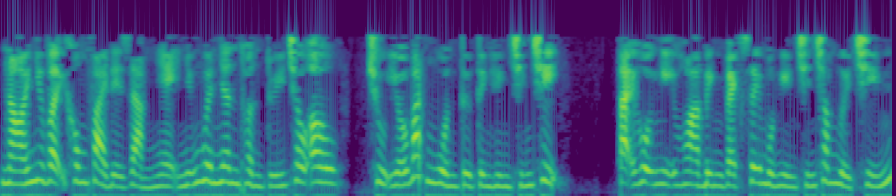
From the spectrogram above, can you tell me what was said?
Nói như vậy không phải để giảm nhẹ những nguyên nhân thuần túy châu Âu, chủ yếu bắt nguồn từ tình hình chính trị. Tại hội nghị hòa bình vạch xây 1919,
